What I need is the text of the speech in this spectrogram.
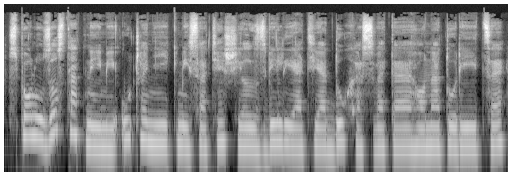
Spolu s ostatnými učeníkmi sa tešil z vyliatia Ducha Svetého na Turíce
